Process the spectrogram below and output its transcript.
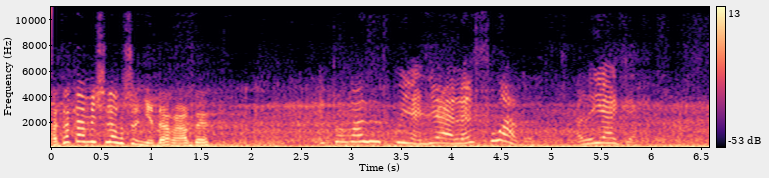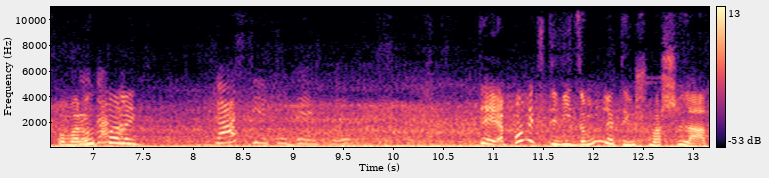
A tata myślał, że nie da rady. I pomalutku jedzie, ale słabo. Ale jedzie. Pomalutku, ale... Gasie to dechy. Ty, a powiedz ty widzom, ile ty już masz lat?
